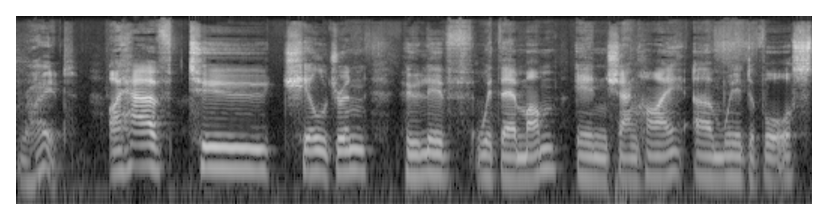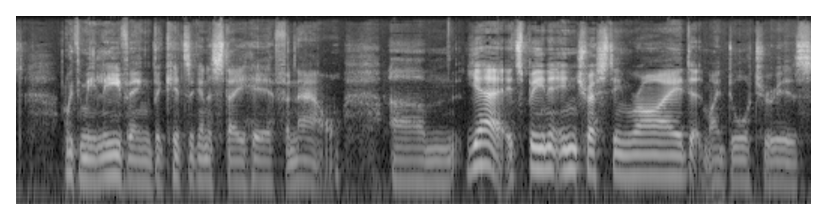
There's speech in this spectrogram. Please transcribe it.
Right. I have two children who live with their mum in Shanghai. Um, we're divorced. With me leaving, the kids are going to stay here for now. Um, yeah, it's been an interesting ride. My daughter is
